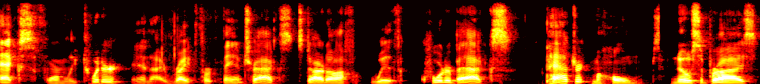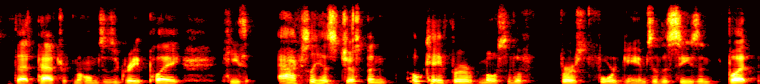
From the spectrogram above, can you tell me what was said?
X, formerly Twitter, and I write for Fantrax. Start off with quarterbacks. Patrick Mahomes. No surprise that Patrick Mahomes is a great play. He's actually has just been okay for most of the first four games of the season, but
